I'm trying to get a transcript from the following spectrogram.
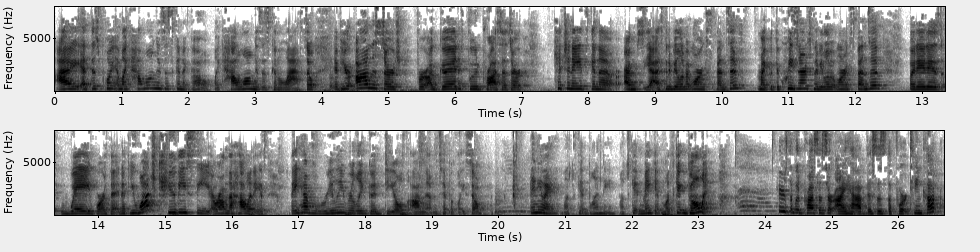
I, at this point, I'm like, how long is this gonna go? Like, how long is this gonna last? So if you're on the search for a good food processor, KitchenAid's gonna, I'm, yeah, it's gonna be a little bit more expensive. My, the Cuisinart's gonna be a little bit more expensive, but it is way worth it. And if you watch QVC around the holidays, they have really, really good deals on them typically. So anyway, let's get blending. Let's get making. Let's get going. Here's the food processor I have. This is the 14 cup.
